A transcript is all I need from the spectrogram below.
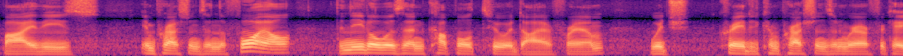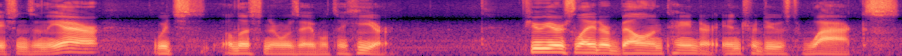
by these impressions in the foil. The needle was then coupled to a diaphragm, which created compressions and rarefications in the air, which a listener was able to hear. A few years later, Bell and Tainter introduced wax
